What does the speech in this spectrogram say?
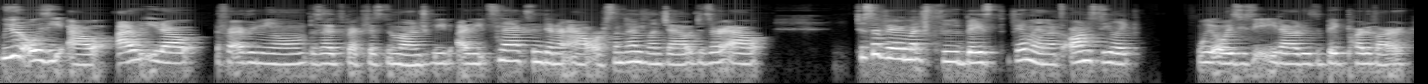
we would always eat out. I would eat out for every meal besides breakfast and lunch. We'd I'd eat snacks and dinner out, or sometimes lunch out, dessert out. Just a very much food based family, and that's honestly like we always used to eat out. It was a big part of our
